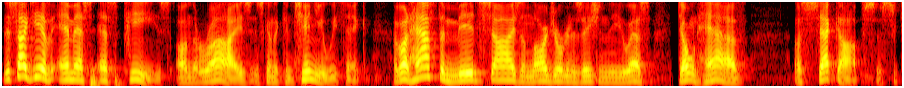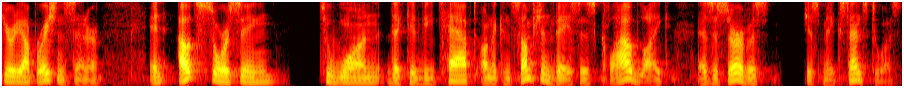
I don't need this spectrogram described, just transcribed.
This idea of MSSPs on the rise is going to continue, we think. About half the mid-size and large organizations in the US don't have a SecOps, a security operations center, and outsourcing to one that can be tapped on a consumption basis, cloud-like as a service, just makes sense to us.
